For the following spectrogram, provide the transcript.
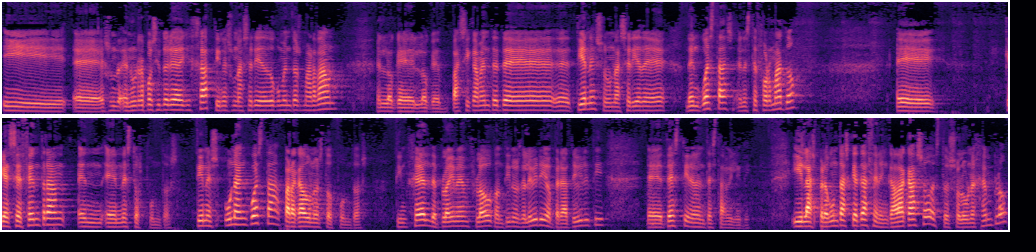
y eh, en un repositorio de GitHub tienes una serie de documentos Markdown en lo que, lo que básicamente te eh, tienes son una serie de, encuestas en este formato que se centran en, estos puntos. Tienes una encuesta para cada uno de estos puntos. Team Health, Deployment, Flow, Continuous Delivery, Operability, Testing and Testability. Y las preguntas que te hacen en cada caso, esto es solo un ejemplo,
